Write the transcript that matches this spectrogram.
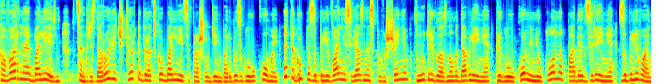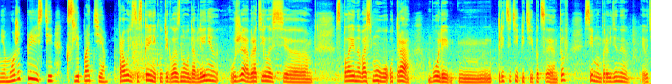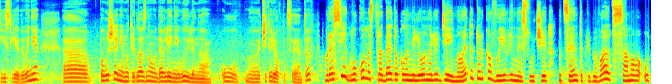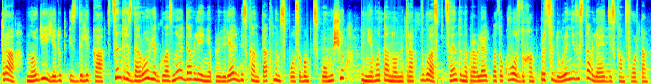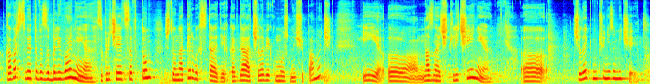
Коварная болезнь. В Центре здоровья 4 городской больницы прошел день борьбы с глаукомой. Это группа заболеваний, связанная с повышением внутриглазного давления. При глаукоме неуклонно падает зрение. Заболевание может привести к слепоте. Проводится скрининг внутриглазного давления. Уже обратилась э, с половины восьмого утра более 35 пациентов. Всем им проведены эти исследования. Э, повышение внутриглазного давления выявлено у э, четырех пациентов. В России глукомой страдает около миллиона людей, но это только выявленные случаи. Пациенты прибывают с самого утра, многие едут издалека. В Центре здоровья глазное давление проверяют бесконтактным способом с помощью пневмотонометра. В глаз пациента направляют поток воздуха. Процедура не заставляет дискомфорта. Коварство этого заболевания заключается в том, что на первых стадиях, когда человеку можно еще помочь и э, назначить лечение, э, человек ничего не замечает.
